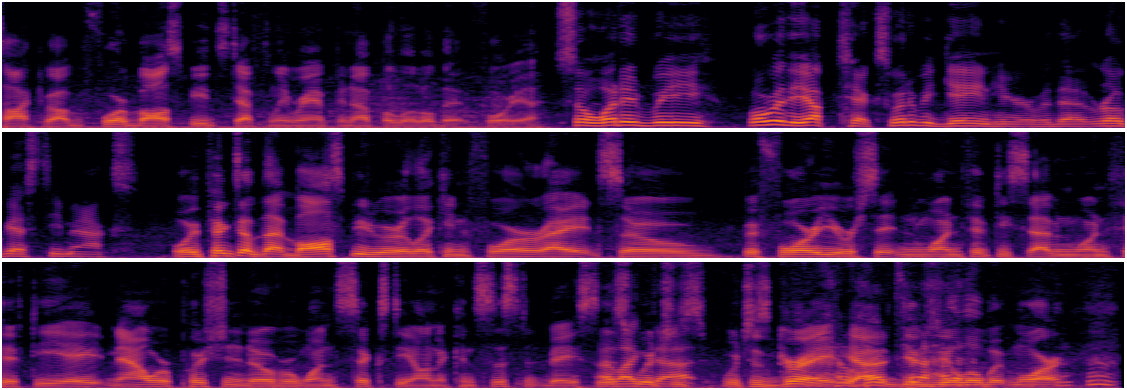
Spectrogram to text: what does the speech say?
talked about before, ball speed's definitely ramping up a little bit for you. So what did we, what were the upticks? What did we gain here with the Rogue ST Max? Well, we picked up that ball speed we were looking for, right? So before you were sitting 157, 158. Now we're pushing it over 160 on a consistent basis, like which that. is which is great. yeah, like it gives that. you a little bit more.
